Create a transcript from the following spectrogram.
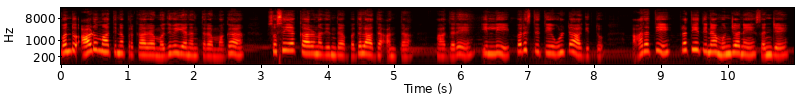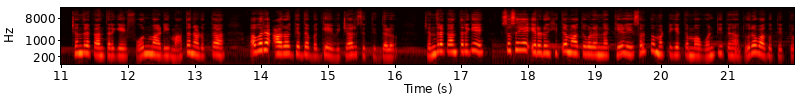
ಒಂದು ಆಡು ಮಾತಿನ ಪ್ರಕಾರ ಮದುವೆಯ ನಂತರ ಮಗ ಸೊಸೆಯ ಕಾರಣದಿಂದ ಬದಲಾದ ಅಂತ. ಆದರೆ ಇಲ್ಲಿ ಪರಿಸ್ಥಿತಿ ಉಲ್ಟಾ ಆಗಿತ್ತು. ಆರತಿ ಪ್ರತಿದಿನ ಮುಂಜಾನೆ ಸಂಜೆ ಚಂದ್ರಕಾಂತರಿಗೆ ಫೋನ್ ಮಾಡಿ ಮಾತನಾಡುತ್ತಾ ಅವರ ಆರೋಗ್ಯದ ಬಗ್ಗೆ ವಿಚಾರಿಸುತ್ತಿದ್ದಳು. ಚಂದ್ರಕಾಂತರಿಗೆ ಸೊಸೆಯ ಎರಡು ಹಿತ ಮಾತುಗಳನ್ನು ಕೇಳಿ ಸ್ವಲ್ಪ ಮಟ್ಟಿಗೆ ತಮ್ಮ ಒಂಟಿತನ ದೂರವಾಗುತ್ತಿತ್ತು.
